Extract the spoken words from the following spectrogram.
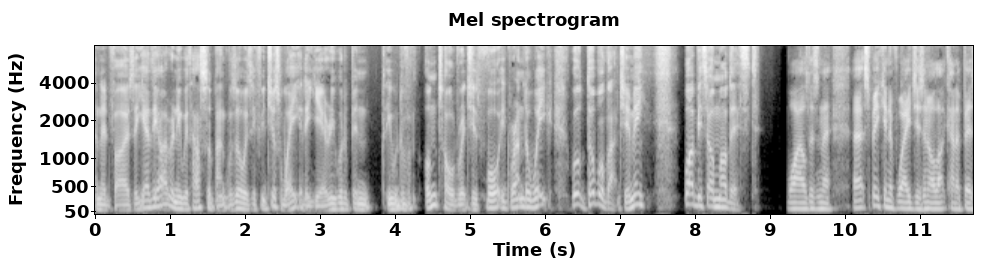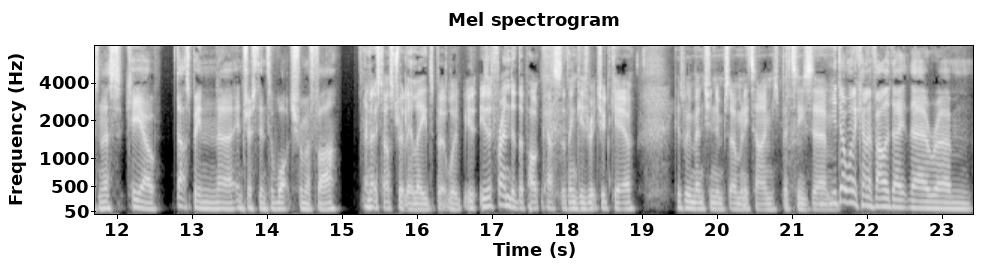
an advisor. Yeah, the irony with Hasselbaink was always if he just waited a year, he would have been he would have untold riches forty grand a week. We'll double that, Jimmy. Why be so modest? Wild, isn't it? Uh, speaking of wages and all that kind of business, Keogh, that's been uh, interesting to watch from afar. I know it's not strictly Leeds, but we, he's a friend of the podcast. I think he's Richard Keogh because we mentioned him so many times. But he's um, you don't want to kind of validate their um,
